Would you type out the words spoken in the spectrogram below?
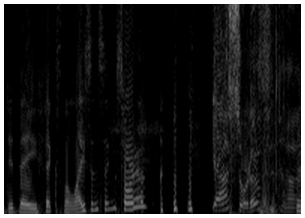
Did they fix the licensing sort of? yeah, sort of. Uh,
